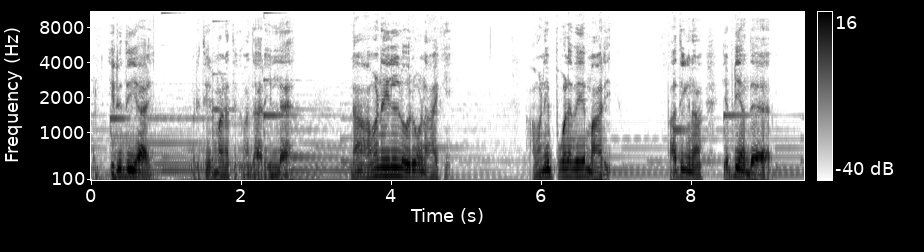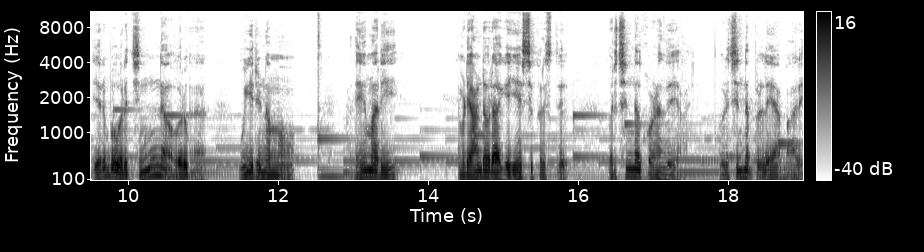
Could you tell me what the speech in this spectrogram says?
பட் இறுதியாய் ஒரு தீர்மானத்துக்கு வந்தார் இல்லை நான் அவனையில் ஒருவன் ஆகி போலவே மாறி. பார்த்தீங்கன்னா எப்படி அந்த எறும்பு ஒரு சின்ன ஒரு உயிரினமோ அதே மாதிரி நம்முடைய ஆண்டவராகிய இயேசு கிறிஸ்து ஒரு சின்ன குழந்தையாய் ஒரு சின்ன பிள்ளையா மாறி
